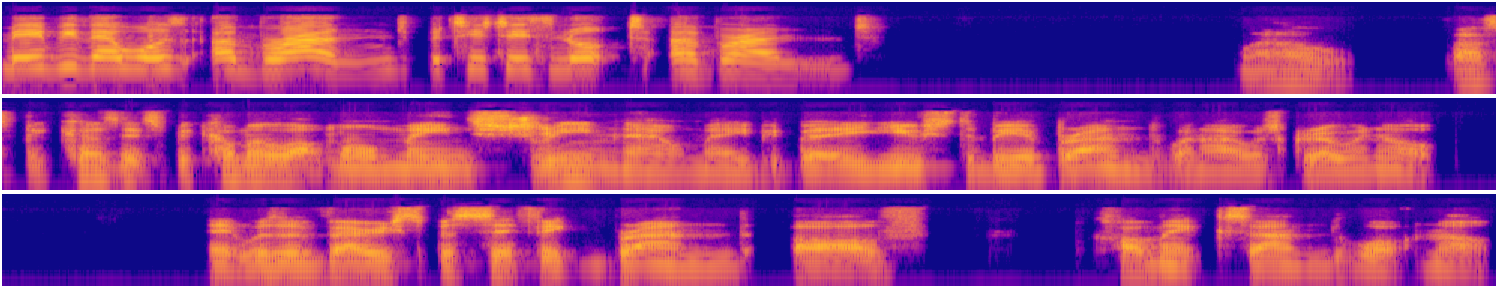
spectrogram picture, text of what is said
Maybe there was a brand, but it is not a brand. Well, that's because it's become a lot more mainstream now, maybe, but it used to be a brand when I was growing up. It was a very specific brand of comics and whatnot.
